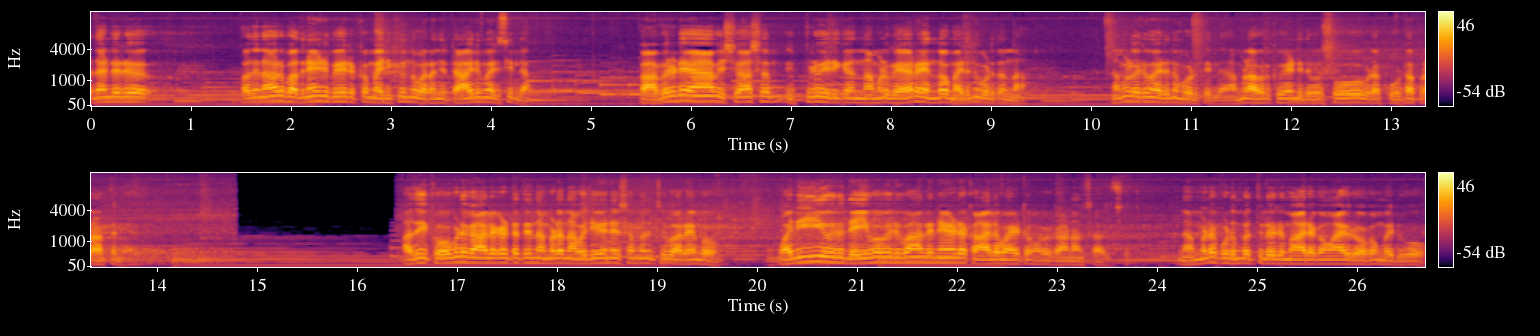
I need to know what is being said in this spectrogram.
ഏതാണ്ടൊരു പതിനാറ് പതിനേഴ് പേരൊക്കെ മരിക്കുമെന്ന് പറഞ്ഞിട്ട് ആരും മരിച്ചില്ല. അപ്പോൾ അവരുടെ ആ വിശ്വാസം ഇപ്പോഴും ഇരിക്കാൻ നമ്മൾ വേറെ എന്തോ മരുന്ന് കൊടുത്തെന്നാണ് നമ്മളൊരു മരുന്നും കൊടുത്തില്ല. നമ്മൾ അവർക്ക് വേണ്ടി ദിവസവും ഇവിടെ കൂട്ടപ്രാർത്ഥനയായിരുന്നു. അത് ഈ കോവിഡ് കാലഘട്ടത്തിൽ നമ്മുടെ നവജീവനെ സംബന്ധിച്ച് പറയുമ്പോൾ വലിയൊരു ദൈവപരിപാലനയുടെ കാലമായിട്ട് നമുക്ക് കാണാൻ സാധിച്ചു. നമ്മുടെ കുടുംബത്തിലൊരു മാരകമായ രോഗം വരുവോ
